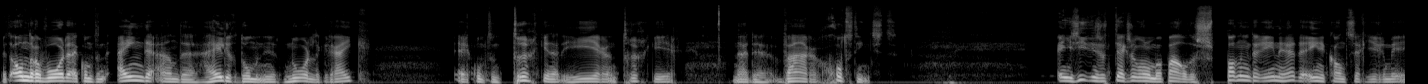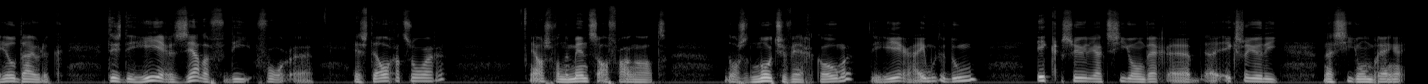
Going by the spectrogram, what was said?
Met andere woorden, er komt een einde aan de heiligdommen in het Noordelijk Rijk. Er komt een terugkeer naar de Heer, een terugkeer naar de ware godsdienst. En je ziet in zo'n tekst ook wel een bepaalde spanning daarin. Hè? De ene kant zegt Jeremia heel duidelijk: het is de Heer zelf die voor uh, herstel gaat zorgen. Ja, als van de mensen afgehangen had, dan was het nooit zo ver gekomen. De Heer, hij moet het doen. Ik zal jullie uit Sion weg, uh, uh, ik zal jullie naar Sion brengen.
